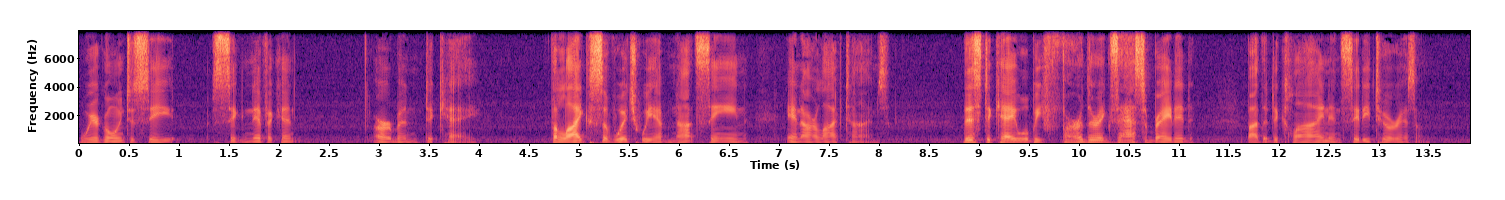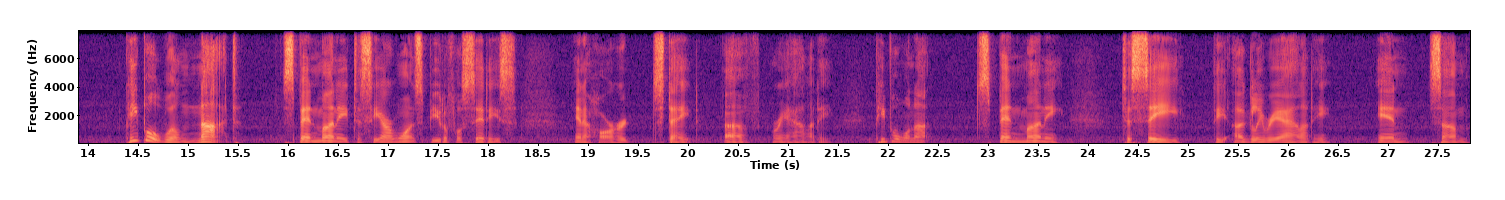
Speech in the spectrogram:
we're going to see significant urban decay, the likes of which we have not seen in our lifetimes. This decay will be further exacerbated by the decline in city tourism. People will not spend money to see our once beautiful cities in a horrid state of reality. People will not spend money to see the ugly reality in some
